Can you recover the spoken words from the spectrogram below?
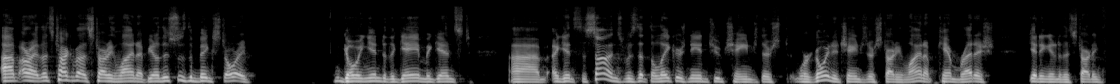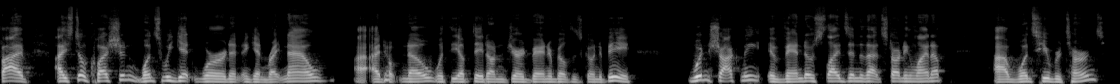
Um, all right, let's talk about the starting lineup. You know, this was the big story going into the game against um, against the Suns was that the Lakers needed to change their were going to change their starting lineup. Cam Reddish getting into the starting five. I still question once we get word, and again, right now I, I don't know what the update on Jared Vanderbilt is going to be. Wouldn't shock me if Vando slides into that starting lineup uh, once he returns.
